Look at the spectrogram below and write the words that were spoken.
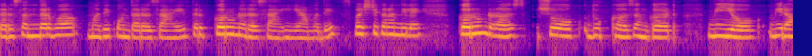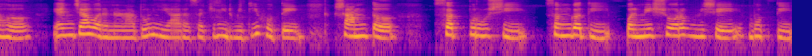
तर संदर्भमध्ये कोणता रस आहे? तर करुण रस आहे यामध्ये स्पष्टीकरण दिले करुण रस शोक दुःख संकट वियोग विरह यांच्या वर्णनातून या रसाची निर्मिती होते. शांत सत्पुरुषी संगती परमेश्वर विषयी भक्ती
